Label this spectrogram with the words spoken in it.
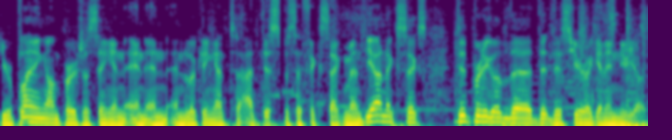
you're planning on purchasing and and, and, and looking at at this specific segment, the Ioniq 6 did pretty good uh, th- this year again in New York.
